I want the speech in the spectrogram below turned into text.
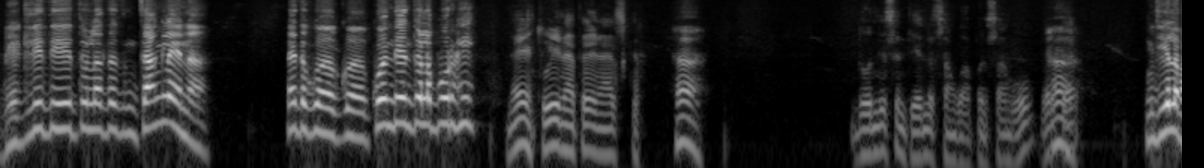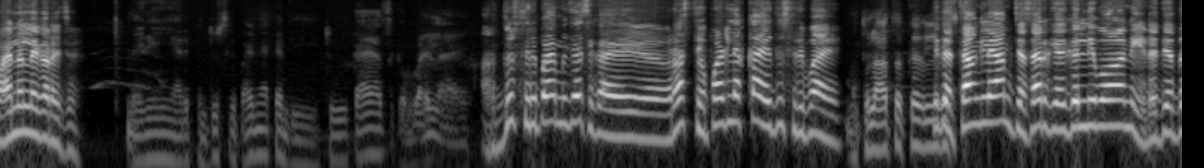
भेटली ती तुला तर चांगलं आहे ना? नाही तर कोण देईन तुला पोरगी? नाही तू ये ना ना आज कर. हा. दोन दिवसांनी त्यांना सांगू आपण सांगू बरं. का? म्हणजे हिला फायनल नाही करायचं नाही नाही अरे पण दुसरी पाहिजे ना कधी तू काय असं करू राहिला आहे? अरे दुसरी पाय म्हणजे अशी काय रस्ते पडल्या काय दुसरी पाय मग तुला आता तिथे चांगले आमच्या सारखे गल्ली बोळाने हिडत येत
